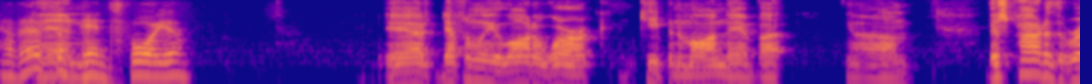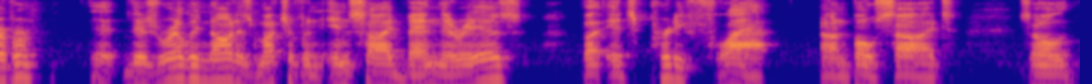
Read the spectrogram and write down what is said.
Now there's and, some pins for you. Yeah, definitely a lot of work keeping them on there. But um, this part of the river, it, there's really not as much of an inside bend. There is, but it's pretty flat on both sides. So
